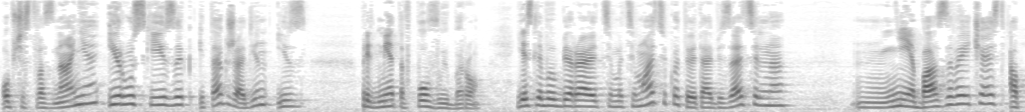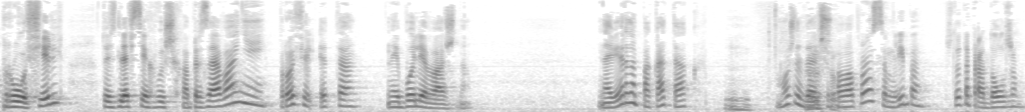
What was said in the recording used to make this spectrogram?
общество знания и русский язык, и также один из предметов по выбору. Если вы выбираете математику, то это обязательно не базовая часть, а профиль. То есть для всех высших образований профиль – это наиболее важно. Наверное, пока так. Угу. Можно Хорошо. дальше по вопросам, либо что-то продолжим.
